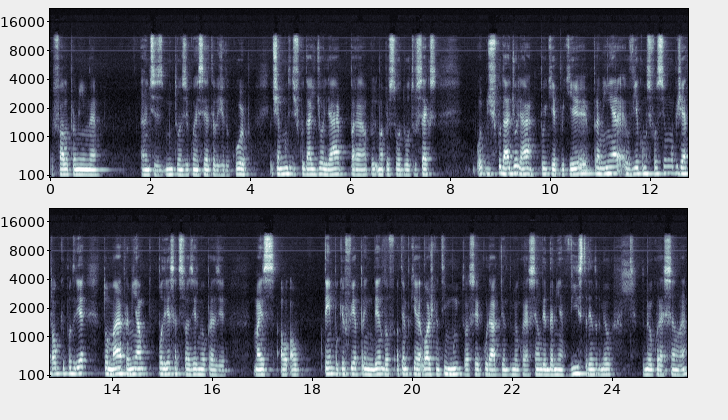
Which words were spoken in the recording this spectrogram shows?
Eu falo para mim, né? antes, muito antes de conhecer a teologia do corpo, eu tinha muita dificuldade de olhar para uma pessoa do outro sexo, dificuldade de olhar. Por quê? Porque para mim era, eu via como se fosse um objeto, algo que eu poderia tomar para mim, algo que poderia satisfazer o meu prazer. Mas ao, ao tempo que eu fui aprendendo, ao tempo que, é lógico, tem muito a ser curado dentro do meu coração, dentro da minha vista, dentro do meu, do meu coração, né?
